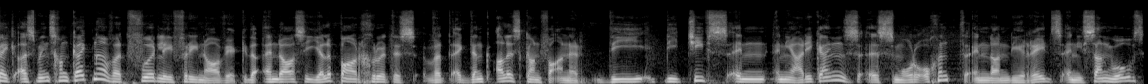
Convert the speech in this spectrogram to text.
Kyk, as mens gaan kyk na wat voorlê vir die naweek, da- en daar's 'n hele paar grootes wat ek dink alles kan verander. Die die Chiefs en en die Hurricanes is môreoggend en dan die Reds en die Sunwolves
